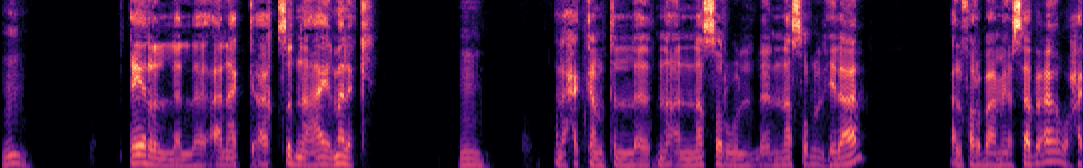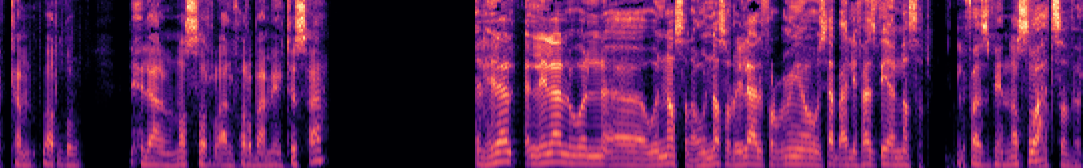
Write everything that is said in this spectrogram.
مم. غير أنا أقصد نهايه الملك. مم. أنا حكمت ال- النصر والنصر والهلال. 1407 وحكمت برضو الهلال والنصر 1409 الهلال الهلال آه، والنصر أو النصر والهلال 1407 اللي فاز فيها النصر. اللي فاز فيه النصر. 1-0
